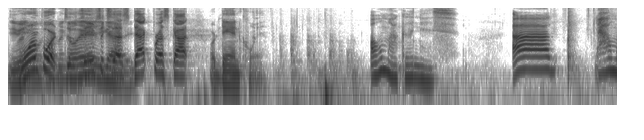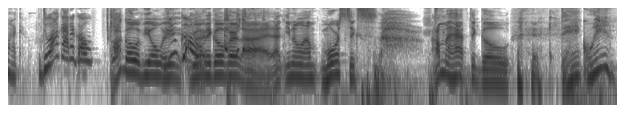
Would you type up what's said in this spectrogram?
you- you More important to Go the ahead, team's success, it. Dak Prescott or Dan Quinn? Oh my goodness. Uh, oh my god. Do I gotta go? I'll go if you want, You you go. want me to go first. All right. You know, I'm more six. I'm gonna have to go Dan Quinn.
